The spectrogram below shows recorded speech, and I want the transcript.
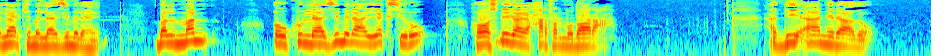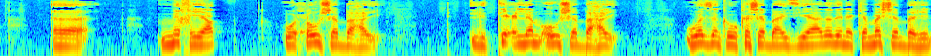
iclaalkii ma laazimi lahayn bal man ou ku laazimi lahay yaksiru hoos dhigaya xarfa mudaaraca haddii aan idhaahdo mikhyad wuxuu shabahay liticlam ou shabahay. Wasanka uu ka shabahay ziyaadadina kama shabahin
